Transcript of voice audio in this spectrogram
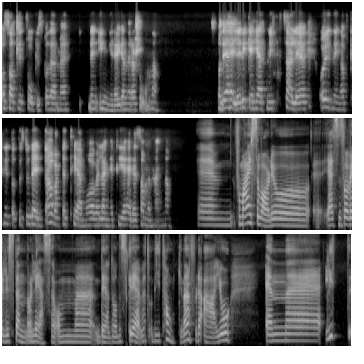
Og satt litt fokus på det med den yngre generasjonen. Da. Og Det er heller ikke helt nytt. Særlig ordninga knytta til studenter har vært et tema over lengre tid i denne sammenhengen. For meg så var det jo Jeg syns det var veldig spennende å lese om eh, det du hadde skrevet, og de tankene. For det er jo en eh, litt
